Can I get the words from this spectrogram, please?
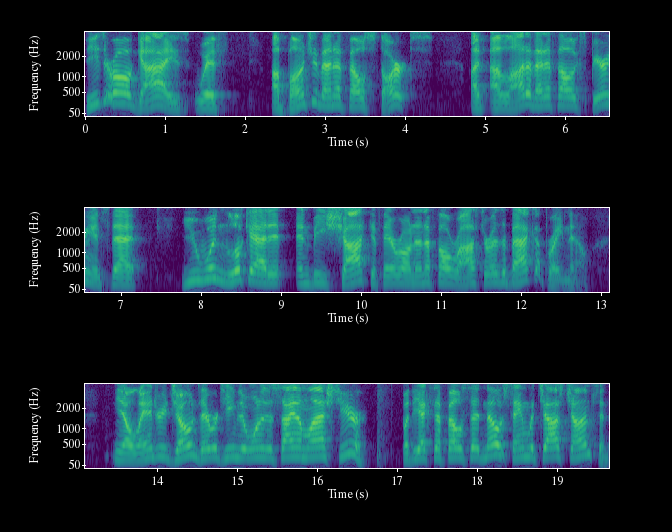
These are all guys with a bunch of NFL starts, a, a lot of NFL experience that you wouldn't look at it and be shocked if they were on NFL roster as a backup right now. You know, Landry Jones, there were teams that wanted to sign him last year, but the XFL said no. Same with Josh Johnson.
